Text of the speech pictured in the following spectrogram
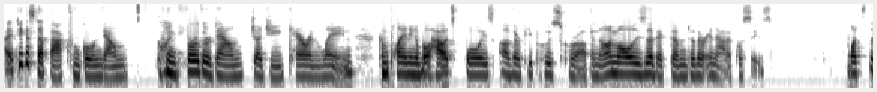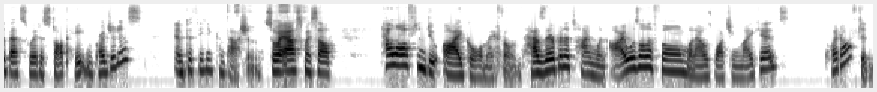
I take a step back from going down going further down judgy Karen Lane, complaining about how it's always other people who screw up and I'm always the victim to their inadequacies. What's the best way to stop hate and prejudice? Empathy and compassion. So I ask myself, how often do I go on my phone? Has there been a time when I was on the phone when I was watching my kids? Quite often.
